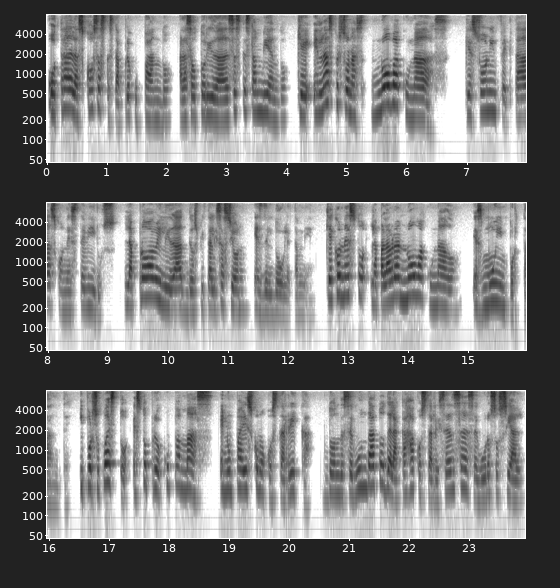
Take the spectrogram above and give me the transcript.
Otra de las cosas que está preocupando a las autoridades es que están viendo que en las personas no vacunadas que son infectadas con este virus, la probabilidad de hospitalización es del doble también. Que con esto la palabra no vacunado es muy importante. Y por supuesto, esto preocupa más en un país como Costa Rica, donde según datos de la Caja Costarricense de Seguro Social,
